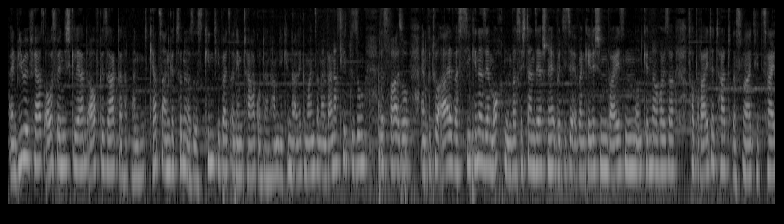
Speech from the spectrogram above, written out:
einen Bibelvers auswendig gelernt, aufgesagt, dann hat man eine Kerze angezündet, also das Kind jeweils an dem Tag und dann haben die Kinder alle gemeinsam ein Weihnachtslied gesungen. Das war also ein Ritual, was die Kinder sehr mochten und was sich dann sehr schnell über diese evangelischen Waisen- und Kinderhäuser verbreitet hat. Das war die Zeit,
